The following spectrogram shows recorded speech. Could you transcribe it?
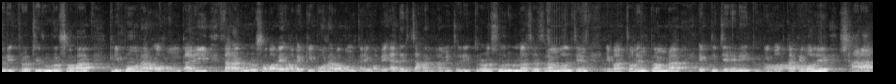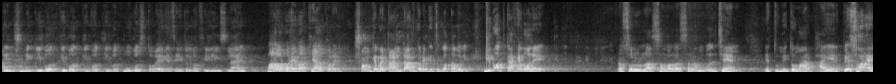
চরিত্র হচ্ছে রূঢ় স্বভাব, কৃপণ আর অহংকারী। যারা রূঢ় স্বভাবের হবে, কৃপণ আর অহংকারী হবে, এদের জাহান্নামী চরিত্র ওয়াসাল্লাম বলছেন। এবার চলেন তো আমরা একটু জেনে নেই তো গিবত কাকে বলে। সারা দিন শুনি গিবত গিবত গিবত গিবত, মুখস্থ হয়ে গেছে, এই জন্য ফিলিংস নাই। ভালো করে এবার খেয়াল করেন। সংক্ষেপে টান টান করে কিছু কথা বলি। গিবত কাকে বলে? রসুল্লাহ সাল্লা সাল্লাম বলছেন যে তুমি তোমার ভাইয়ের পেছনে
